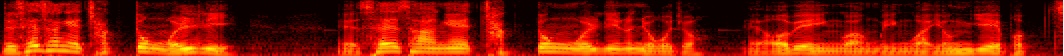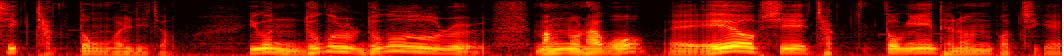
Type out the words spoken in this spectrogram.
근데 세상의 작동 원리, 예, 세상의 작동 원리는 요거죠. 예, 업의 인과, 뭐 인과, 연기의 법칙, 작동 원리죠. 이건 누구 누구를 막론하고 예, 예외 없이 작동이 되는 법칙이에요.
